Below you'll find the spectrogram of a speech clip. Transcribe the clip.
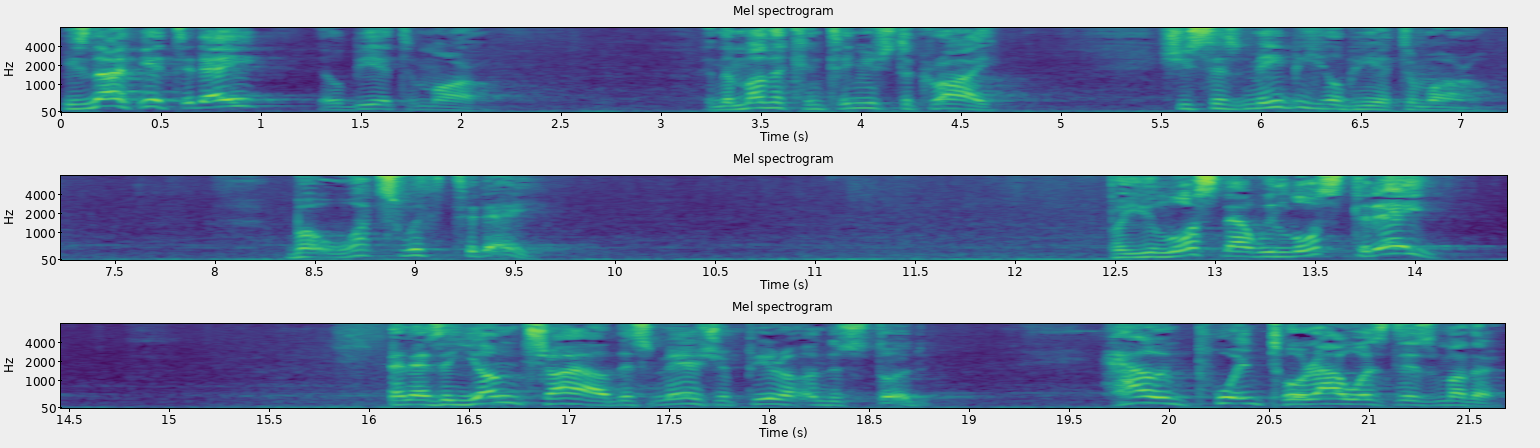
He's not here today, he'll be here tomorrow. And the mother continues to cry. She says, maybe he'll be here tomorrow. But what's with today? But you lost now, we lost today. And as a young child, this Meir Shapiro understood how important Torah was to his mother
